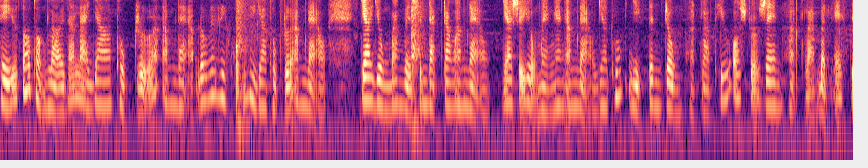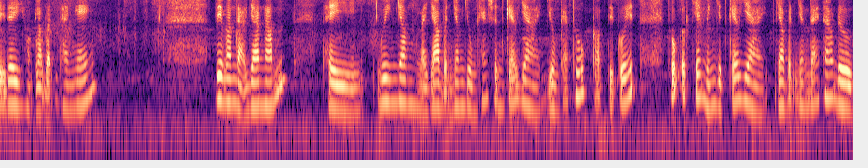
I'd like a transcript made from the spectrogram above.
thì yếu tố thuận lợi đó là do thụt rửa âm đạo. Đối với vi khuẩn thì do thụt rửa âm đạo, do dùng băng vệ sinh đặt trong âm đạo, do sử dụng màng ngăn âm đạo, do thuốc diệt tinh trùng hoặc là thiếu estrogen hoặc là bệnh STD hoặc là bệnh thai nghén viêm âm đạo do nấm thì nguyên nhân là do bệnh nhân dùng kháng sinh kéo dài, dùng các thuốc corticoid, thuốc ức chế miễn dịch kéo dài, do bệnh nhân đái tháo đường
